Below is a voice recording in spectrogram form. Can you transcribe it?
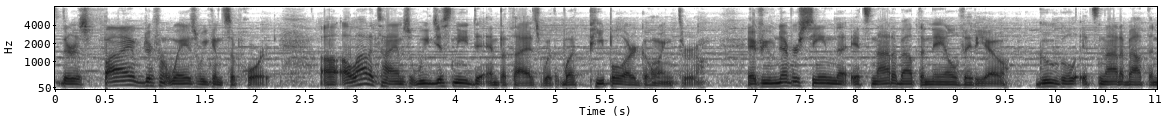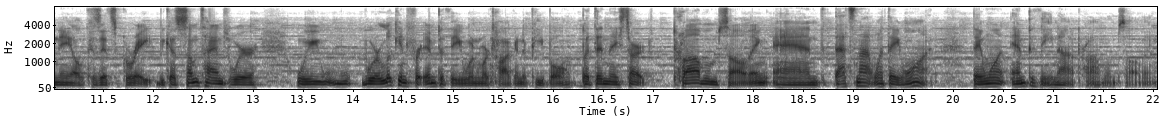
there's five different ways we can support. Uh, a lot of times we just need to empathize with what people are going through. If you've never seen the It's Not About the Nail video, Google It's Not About the Nail because it's great. Because sometimes we're we we're looking for empathy when we're talking to people, but then they start problem solving and that's not what they want. They want empathy, not problem solving.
